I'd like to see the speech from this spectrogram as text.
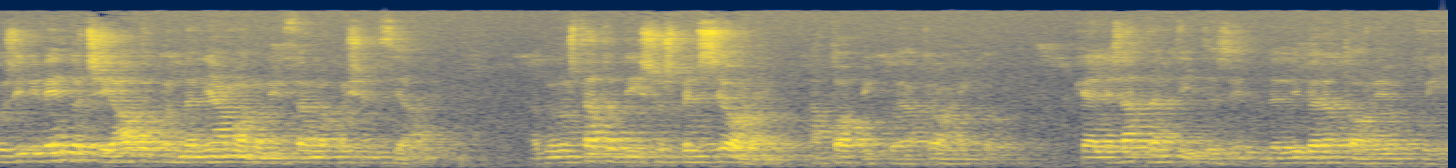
Così vivendo ci autocondanniamo ad un inferno coscienziale, ad uno stato di sospensione atopico e acronico, che è l'esatta antitesi del liberatorio qui.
